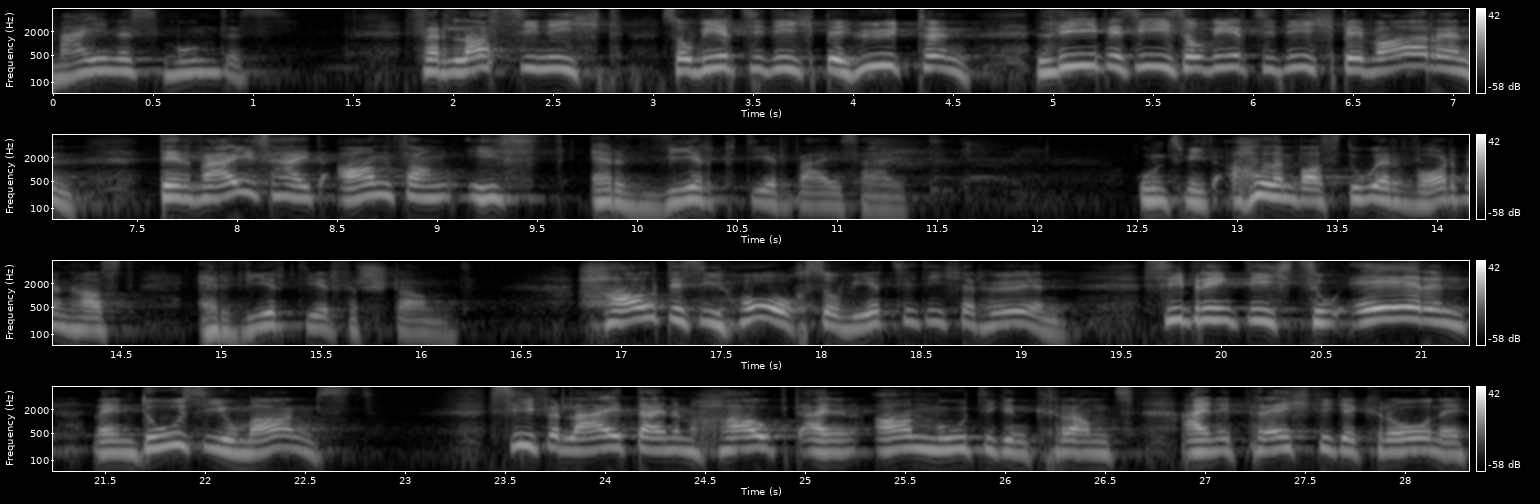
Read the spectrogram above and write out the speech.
meines Mundes. Verlass sie nicht, so wird sie dich behüten. Liebe sie, so wird sie dich bewahren. Der Weisheit Anfang ist erwirb dir Weisheit. Und mit allem, was du erworben hast, erwirb dir Verstand. Halte sie hoch, so wird sie dich erhöhen. Sie bringt dich zu Ehren, wenn du sie umarmst. Sie verleiht deinem Haupt einen anmutigen Kranz, eine prächtige Krone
